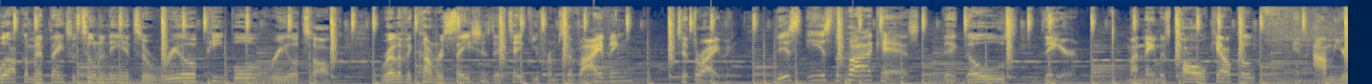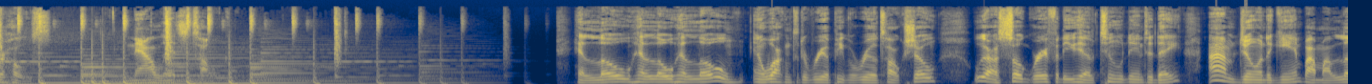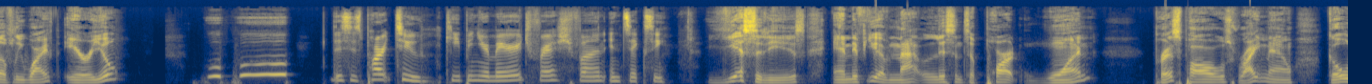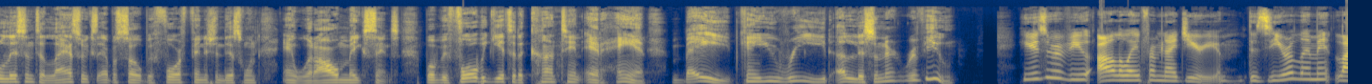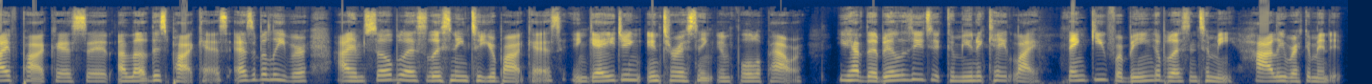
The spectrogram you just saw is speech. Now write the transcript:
Welcome and thanks for tuning in to Real People, Real Talk. Relevant conversations that take you from surviving to thriving. This is the podcast that goes there. My name is Paul Calco, and I'm your host. Now let's talk. Hello, hello, hello, and welcome to the Real People Real Talk show. We are so grateful that you have tuned in today. I'm joined again by my lovely wife, Ariel. Whoop whoop. This is part two keeping your marriage fresh, fun, and sexy. Yes, it is. And if you have not listened to part one, press pause right now. Go listen to last week's episode before finishing this one and would all make sense. But before we get to the content at hand, babe, can you read a listener review? Here's a review all the way from Nigeria. The Zero Limit Life podcast said, I love this podcast. As a believer, I am so blessed listening to your podcast. Engaging, interesting, and full of power. You have the ability to communicate life. Thank you for being a blessing to me. Highly recommended.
